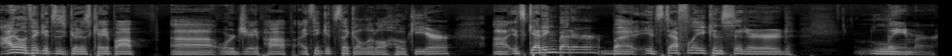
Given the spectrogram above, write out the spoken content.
I don't think it's as good as K-pop uh, or J-pop. I think it's like a little hokier. Uh, it's getting better, but it's definitely considered lamer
